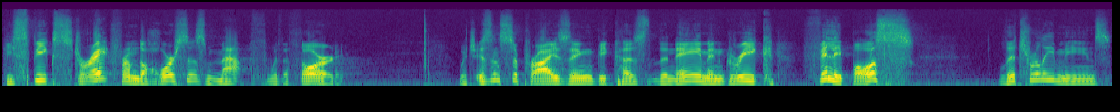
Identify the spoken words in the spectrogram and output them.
He speaks straight from the horse's mouth with authority, which isn't surprising because the name in Greek, Philippos, literally means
